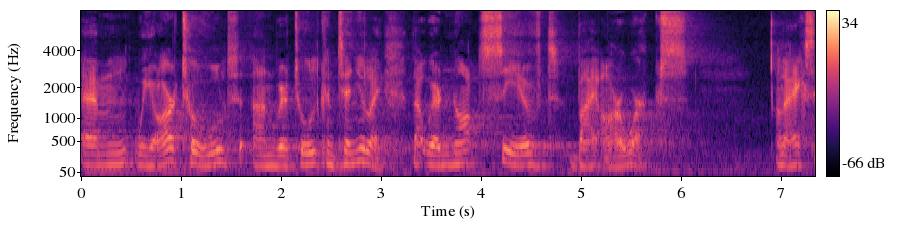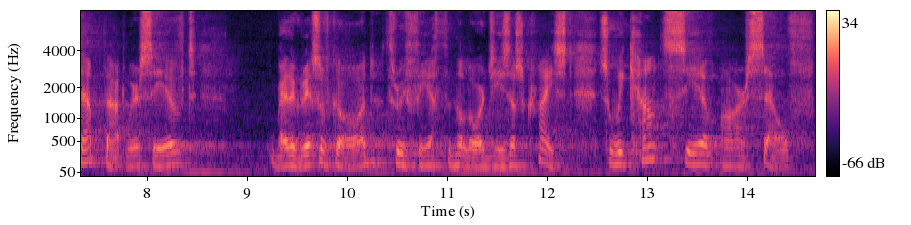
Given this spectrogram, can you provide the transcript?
Um, we are told, and we're told continually, that we're not saved by our works. And I accept that. We're saved by the grace of God through faith in the Lord Jesus Christ. So we can't save ourselves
